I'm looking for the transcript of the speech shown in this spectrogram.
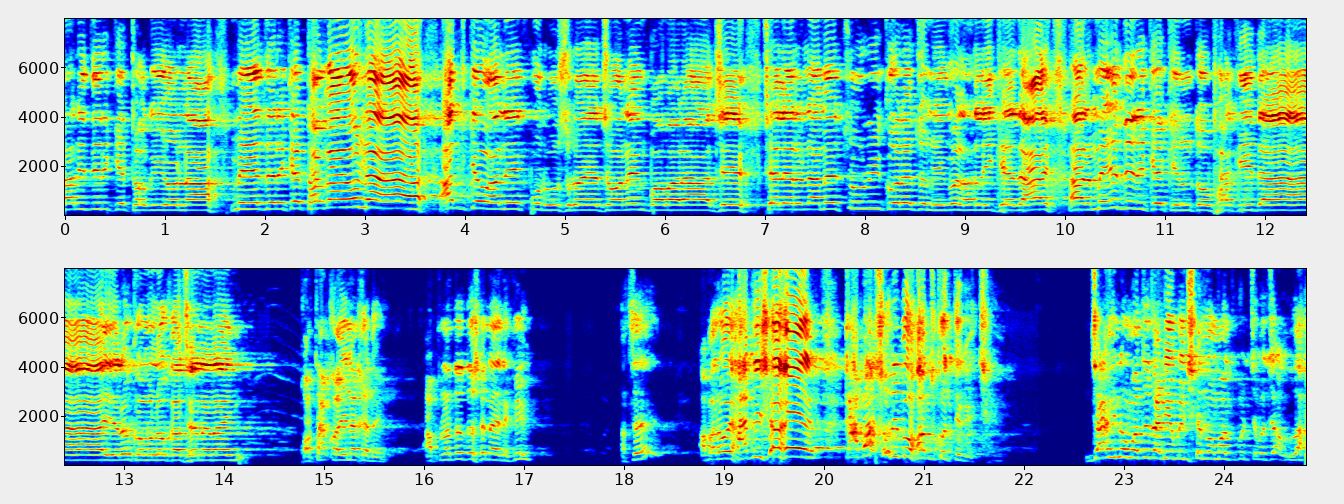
নারীদেরকে ঠগিও না, মেয়েদেরকে ঠগায়ও না। আজকে অনেক পুরুষ রয়েছে, অনেক বাবারা আছে। ছেলের নামে চুরি করে জমিগুলা লিখে দেয়, আর মেয়েদেরকে কিন্তু ফাঁকি দেয়। এরকম লোক আছে না নাই? কথা কয় না কেন? আপনাদের দেশে নাই নাকি? আছে? আবার ওই হাজি সাহেব কাবা শরীফে হজ করতে গেছে। যাই নমাজে দাঁড়িয়ে বলছে, নমাজ পড়ছে, বলছে, আল্লাহ,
